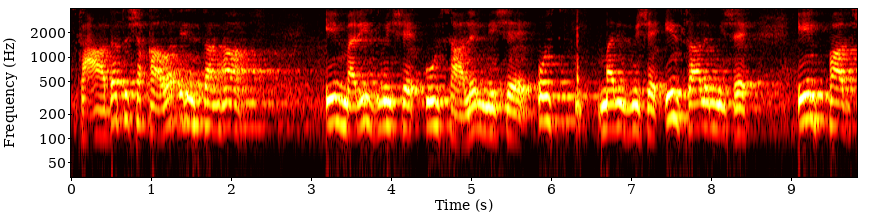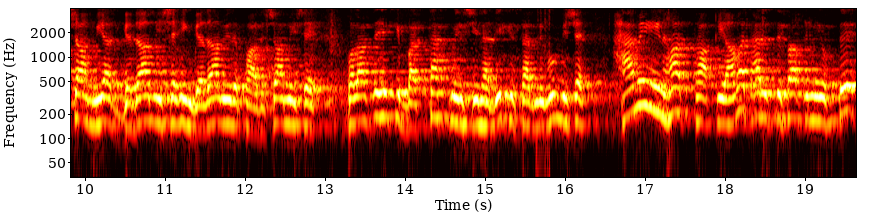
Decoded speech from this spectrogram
سعادت و شقاوت انسان ها این مریض میشه اون سالم میشه اون مریض میشه این سالم میشه. این پادشاه میاد گدا میشه این گدا میره پادشاه میشه. خلاصه یکی بر تخت میشیند یکی سرنگون میشه. همه اینها تا قیامت هر اتفاقی میفته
